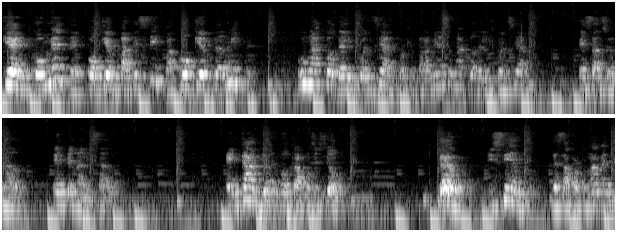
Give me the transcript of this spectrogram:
Quien comete o quien participa o quien permite un acto delincuencial, porque para mí es un acto delincuencial, es sancionado, es penalizado. En cambio, en contraposición, veo y siento, desafortunadamente,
